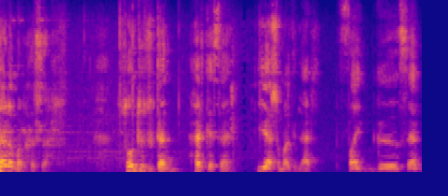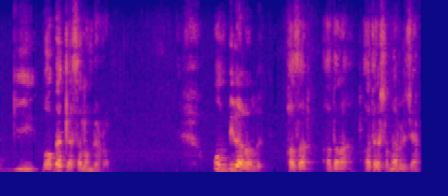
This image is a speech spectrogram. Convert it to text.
Merhaba arkadaşlar. Son Tüzük'ten herkese iyi yaşamlar diler. Saygı, sevgi, muhabbetle selamlıyorum. 11 Aralık Pazar Adana yaşamlar vereceğim.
